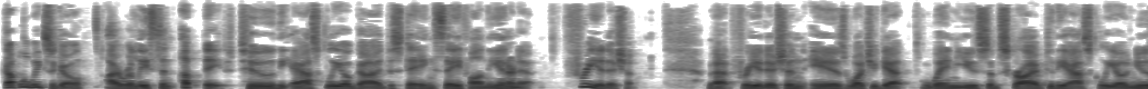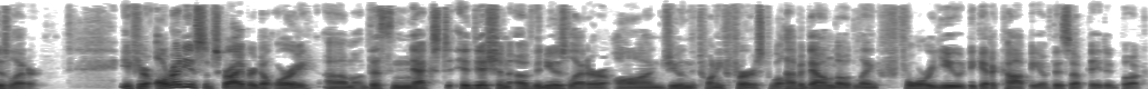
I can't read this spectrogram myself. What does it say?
A couple of weeks ago, I released an update to the Ask Leo Guide to Staying Safe on the Internet, free edition. That free edition is what you get when you subscribe to the Ask Leo newsletter. If you're already a subscriber, don't worry. Um, this next edition of the newsletter on June the 21st will have a download link for you to get a copy of this updated book.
